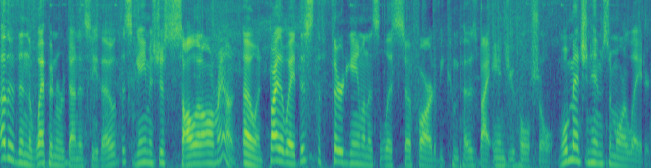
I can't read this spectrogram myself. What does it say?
Other than the weapon redundancy though, this game is just solid all around. Oh, and by the way, this is the third game on this list so far to be composed by Andrew Hulshult. We'll mention him some more later.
